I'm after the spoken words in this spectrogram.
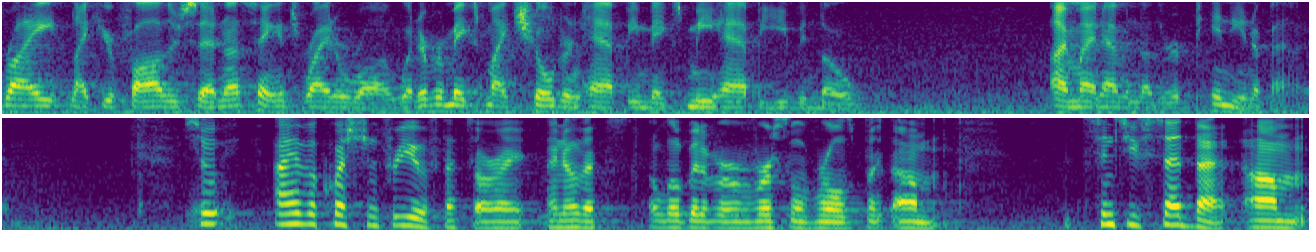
right, like your father said, not saying it's right or wrong. Whatever makes my children happy makes me happy, even though I might have another opinion about it. So I have a question for you, if that's all right. I know that's a little bit of a reversal of roles, but um, since you've said that, um,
